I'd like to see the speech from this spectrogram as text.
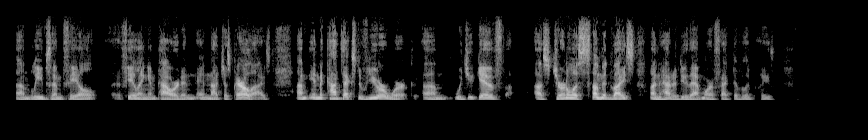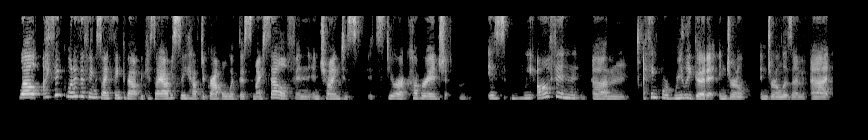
um, leaves them feel feeling empowered and, and not just paralyzed. Um, in the context of your work, um, would you give us journalists some advice on how to do that more effectively, please? Well, I think one of the things I think about, because I obviously have to grapple with this myself in, in trying to steer our coverage, is we often, um, I think we're really good at, in, journal, in journalism at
